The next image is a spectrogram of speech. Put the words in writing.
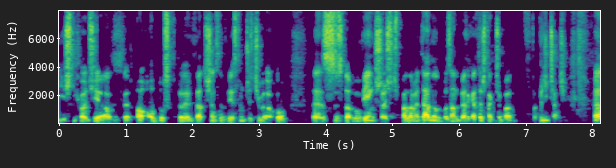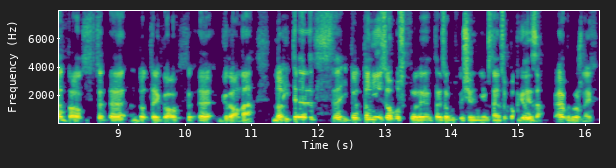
jeśli chodzi o, o obóz, który w 2023 roku e, zdobył większość parlamentarną, bo Zandberga też tak trzeba wliczać e, do, e, do tego e, grona. No i, te, i to, to nie jest obóz, który, to jest obóz, który się nieustająco podgryza e, w różnych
